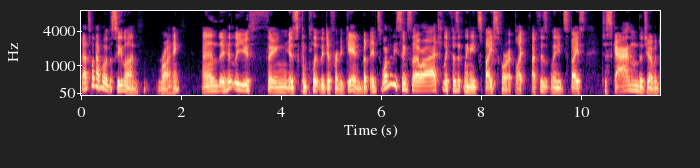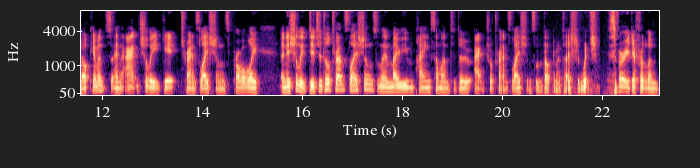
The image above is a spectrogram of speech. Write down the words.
that's what happened with the Sea Lion writing. And the Hitler Youth thing is completely different again, but it's one of these things though where I actually physically need space for it. Like I physically need space to scan the German documents and actually get translations, probably initially digital translations and then maybe even paying someone to do actual translations of the documentation, which is very different than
